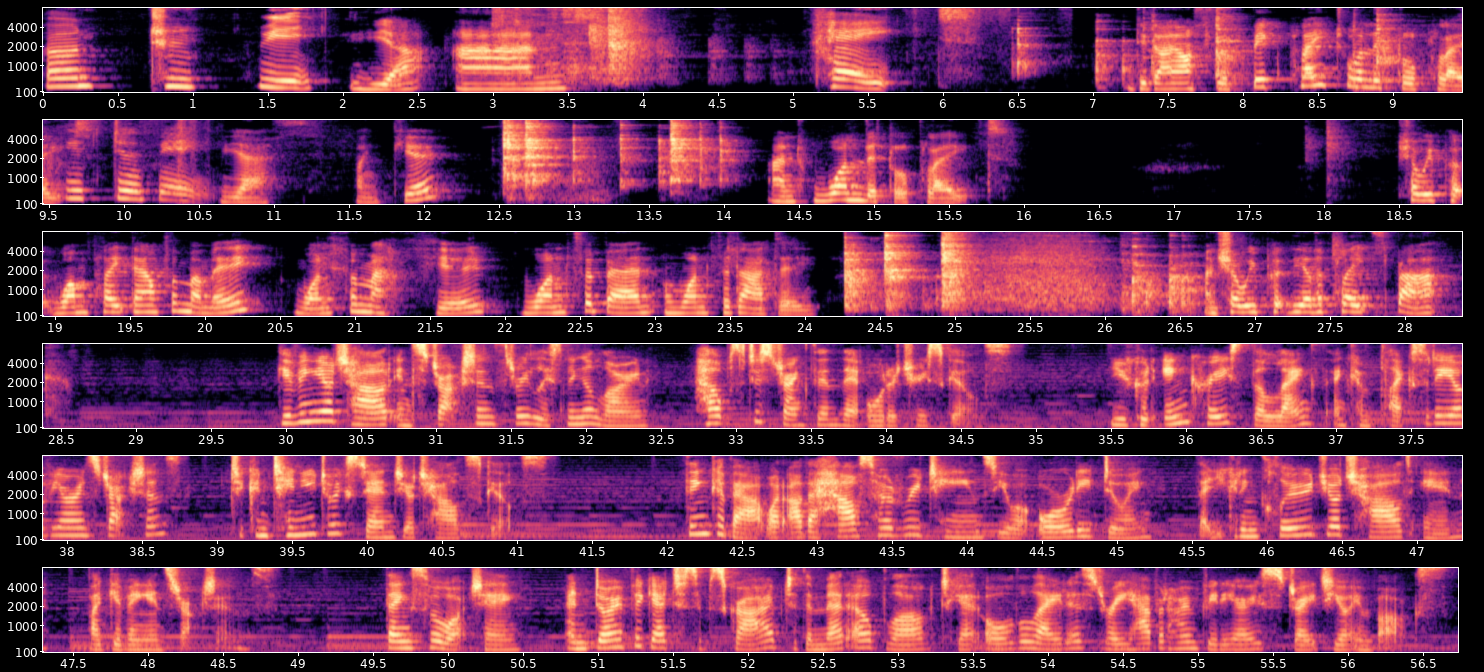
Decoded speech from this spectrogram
One, two, three. Yeah, and Plate. did I ask for a big plate or a little plate? Little big. Yes, thank you. And one little plate. Shall we put one plate down for Mummy, one for Matthew, one for Ben, and one for Daddy? And shall we put the other plates back? Giving your child instructions through listening alone helps to strengthen their auditory skills. You could increase the length and complexity of your instructions to continue to extend your child's skills. Think about what other household routines you are already doing that you can include your child in by giving instructions. Thanks for watching, and don't forget to subscribe to the MED-EL blog to get all the latest Rehab at Home videos straight to your inbox.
